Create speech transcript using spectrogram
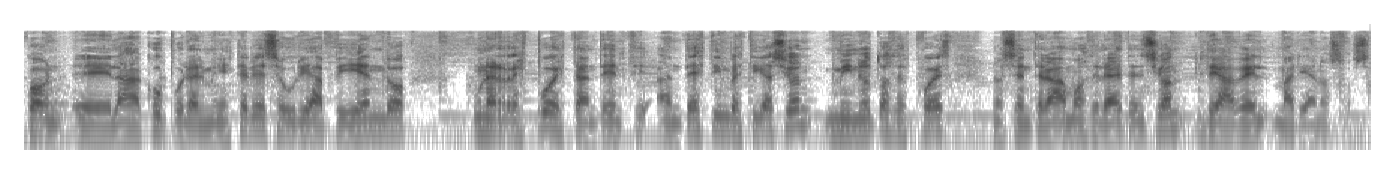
con eh, la cúpula del Ministerio de Seguridad pidiendo una respuesta ante, este- ante esta investigación, minutos después nos enterábamos de la detención de Abel Mariano Sosa.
